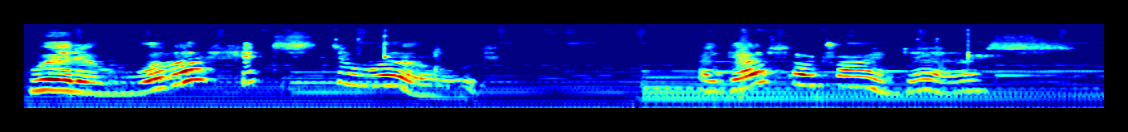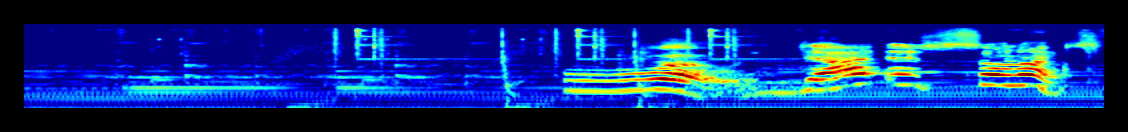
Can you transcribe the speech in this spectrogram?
Where the river hits the road. I guess I'll try this. Whoa, that is so nice.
